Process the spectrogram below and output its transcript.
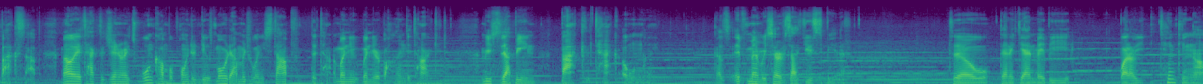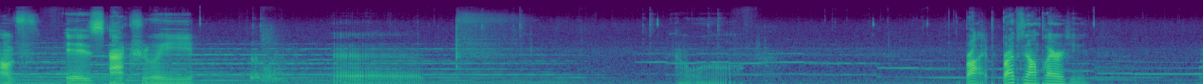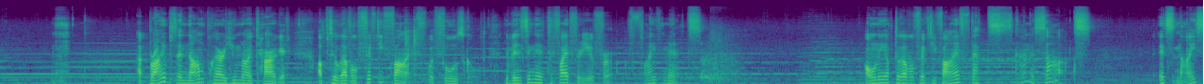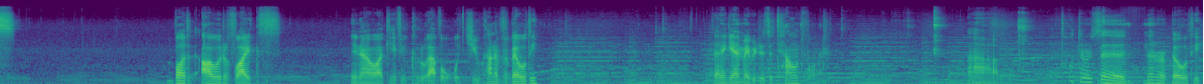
Backstab. Melee attack that generates one combo point and deals more damage when you stab the when you when you're behind the target. I'm used to that being back attack only. Because if memory serves, that used to be it. So then again, maybe what I'm thinking of is actually. Uh, bribe. Bribe's a non-player. a bribe's a non-player humanoid target up to level 55 with Fool's Gold, convincing it to fight for you for 5 minutes. Only up to level 55? That's kinda sucks. It's nice. But I would have liked, you know, like if it could level with you kind of ability. Then again, maybe there's a talent for it. Uh, I thought there was another ability.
